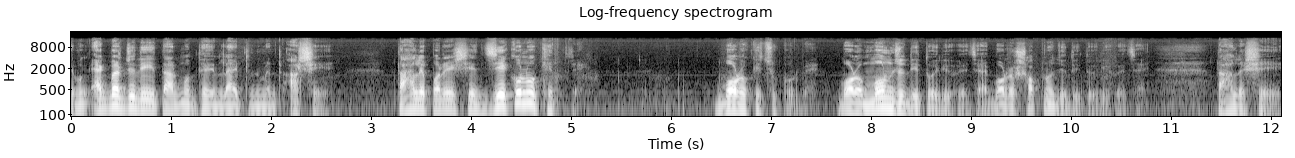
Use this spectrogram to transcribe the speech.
এবং একবার যদি তার মধ্যে এনলাইটেনমেন্ট আসে, তাহলে পরে সে যে কোনো ক্ষেত্রে বড় কিছু করবে। বড় মন যদি তৈরি হয়ে যায়, বড় স্বপ্ন যদি তৈরি হয়ে যায়, তাহলে সে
